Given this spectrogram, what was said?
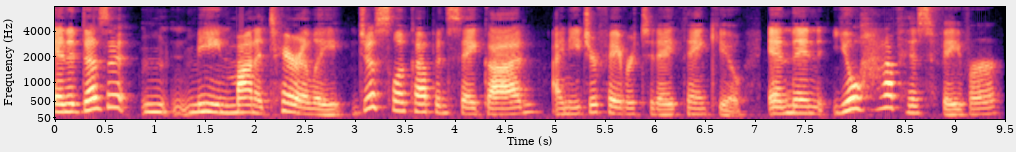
and it doesn't m- mean monetarily, just look up and say, God, I need your favor today. Thank you. And then you'll have His favor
